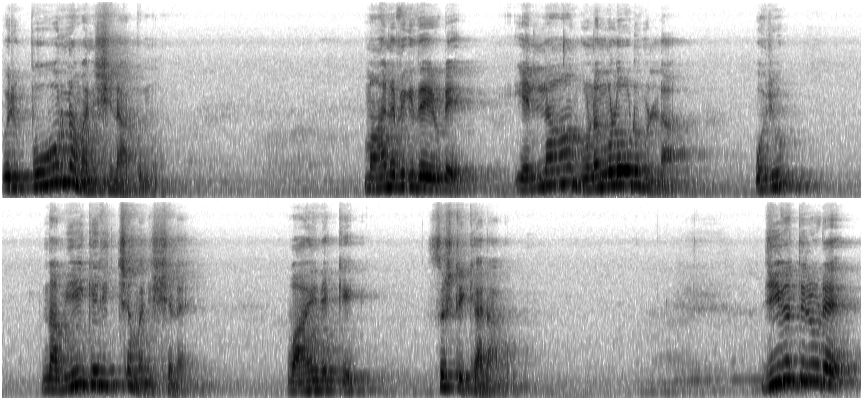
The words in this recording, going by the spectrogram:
ഒരു പൂർണ മനുഷ്യനാക്കുന്നു. മാനവികതയുടെ എല്ലാ ഗുണങ്ങളോടുമുള്ള ഒരു നവീകരിച്ച മനുഷ്യനെ. വായനയ്ക്ക് സൃഷ്ടിക്കാനാകും. ജീവിതത്തിലൂടെ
